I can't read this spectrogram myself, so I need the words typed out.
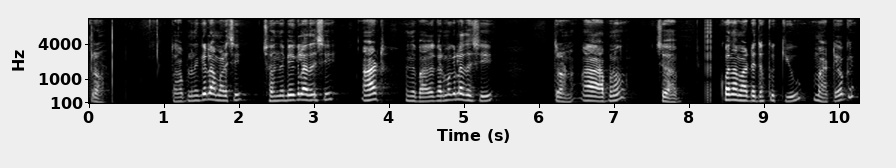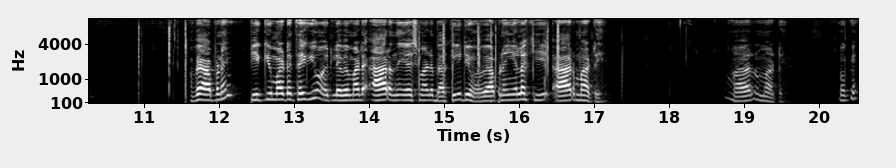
ત્રણ. તો આપણને કેટલા મળશે? છ ને બે કેટલા થશે? આઠ. અને ભાગાકારમાં કેટલા થશે? ત્રણ. આ આપણો જવાબ. કોના માટે? તો ક્યુ માટે, ઓકે? હવે આપણે પી ક્યુ માટે થઈ ગયું, એટલે હવે માટે આર અને એસ માટે બાકી રહ્યું. હવે આપણે અહીંયા લખીએ આર માટે. આર માટે. ઓકે?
